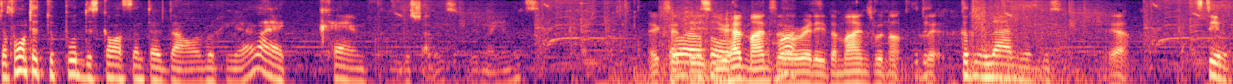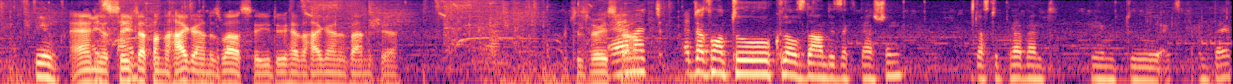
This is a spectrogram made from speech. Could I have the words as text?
just wanted to put this command center down over here, and I came from the shadows with my units. Except Well, he- you so had mines there already. The mines would not. Couldn't, Let, couldn't land with this. yeah. Still, still. And you're it's sieged fine. up on the high ground as well, so you do have a high ground advantage here. Which is very strong. And strong. I, j- I just want to close down this expansion, just to prevent him to expand there.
